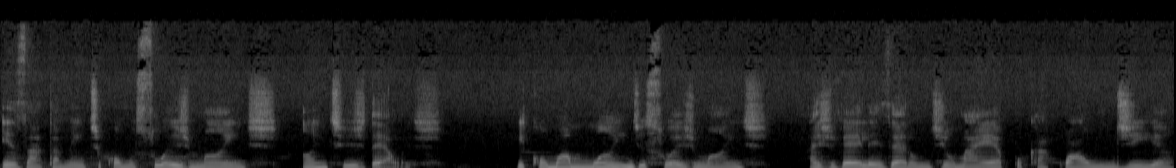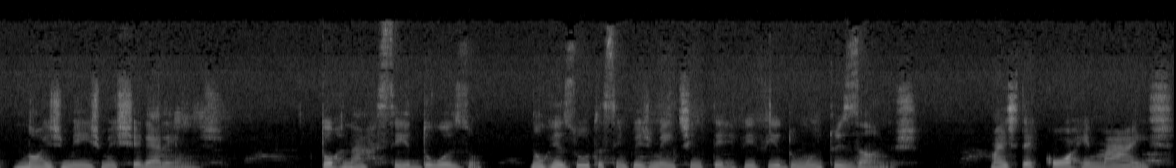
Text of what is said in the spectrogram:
exatamente como suas mães antes delas. E como a mãe de suas mães, as velhas eram de uma época a qual um dia nós mesmas chegaremos. Tornar-se idoso não resulta simplesmente em ter vivido muitos anos, mas decorre mais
